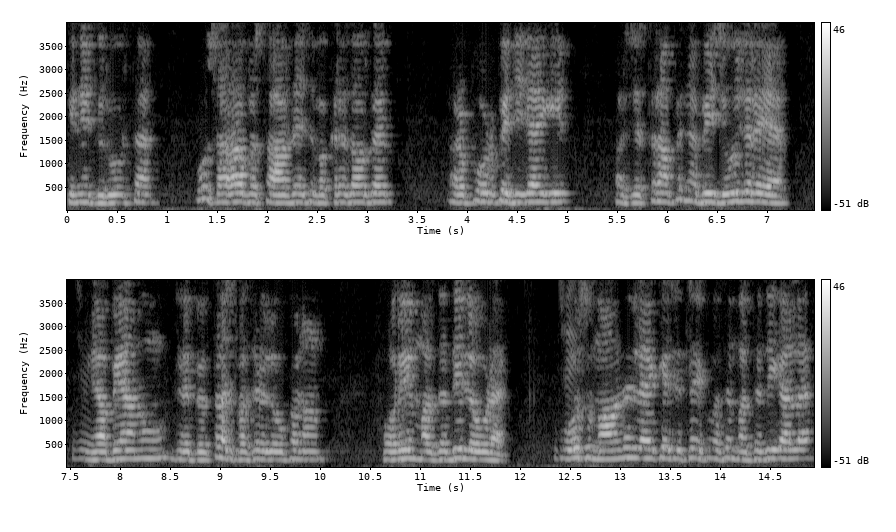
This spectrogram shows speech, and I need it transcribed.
ਕਿੰਨੀ ਜ਼ਰੂਰਤ ਹੈ ਉਹ ਸਾਰਾ ਵਿਸਤਾਰ ਦੇ ਵਿੱਚ ਵੱਖਰੇ ਤੌਰ ਤੇ ਰਿਪੋਰਟ ਭੇਜੀ ਜਾਏਗੀ। ਪਰ ਜਿਸ ਤਰ੍ਹਾਂ ਪੰਜਾਬੀ ਜੂਝ ਰਹੇ ਹੈ ਪੰਜਾਬੀਆਂ ਨੂੰ ਜਿਹੜੇ ਵਿਪਤਾ 'ਚ ਫਸੇ ਲੋਕਾਂ ਨੂੰ ਫੌਰੀ ਮਦਦ ਦੀ ਲੋੜ ਹੈ। ਉਸ ਮਾਮਲੇ ਲੈ ਕੇ ਜਿੱਥੇ ਇੱਕ ਪਾਸੇ ਮਦਦ ਦੀ ਗੱਲ ਹੈ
